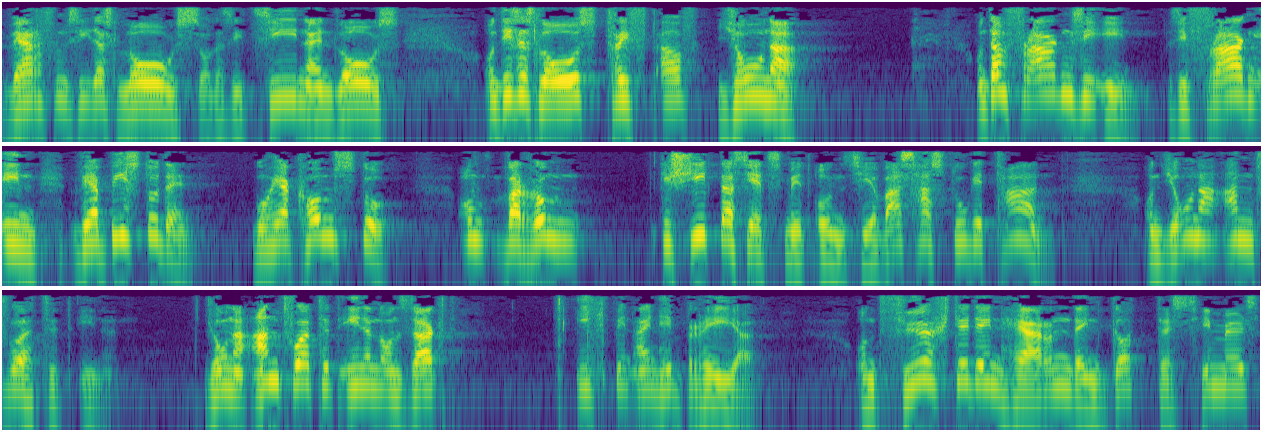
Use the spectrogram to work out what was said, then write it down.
werfen sie das Los oder sie ziehen ein Los. Und dieses Los trifft auf Jona. Und dann fragen sie ihn. Sie fragen ihn, wer bist du denn? Woher kommst du? Und warum geschieht das jetzt mit uns hier? Was hast du getan? Und Jona antwortet ihnen. Jona antwortet ihnen und sagt, ich bin ein Hebräer und fürchte den Herrn, den Gott des Himmels,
